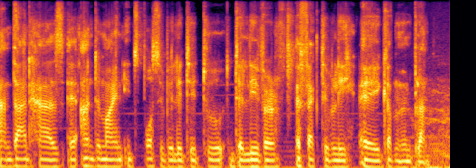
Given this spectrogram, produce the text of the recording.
and that has undermined its possibility to deliver effectively a government plan.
